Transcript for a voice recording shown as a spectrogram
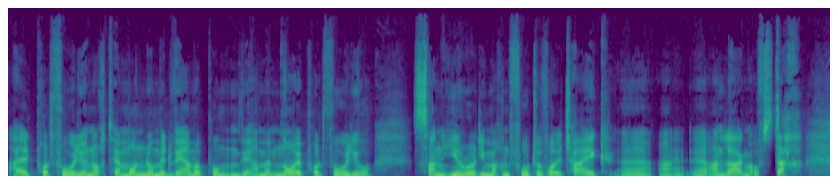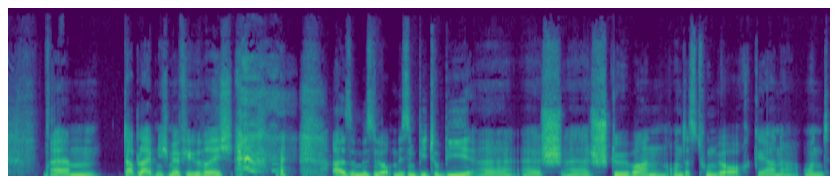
Altportfolio noch Thermondo mit Wärmepumpen. Wir haben im Neuportfolio Sun Hero, die machen Photovoltaikanlagen äh, aufs Dach. Ähm, da bleibt nicht mehr viel übrig. also müssen wir auch ein bisschen B2B äh, äh, stöbern und das tun wir auch gerne. Und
